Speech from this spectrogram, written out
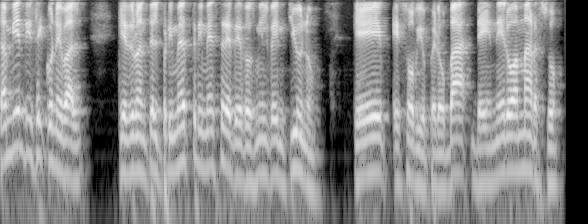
también dice el Coneval que durante el primer trimestre de 2021 que es obvio, pero va de enero a marzo,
